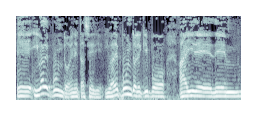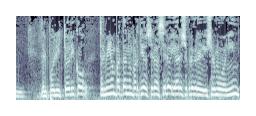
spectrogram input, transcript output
eh, y va de punto en esta serie, y va de punto el equipo ahí de, de, del pueblo histórico. Terminó empatando un partido 0 a 0 y ahora yo creo que en el Guillermo Bonín,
